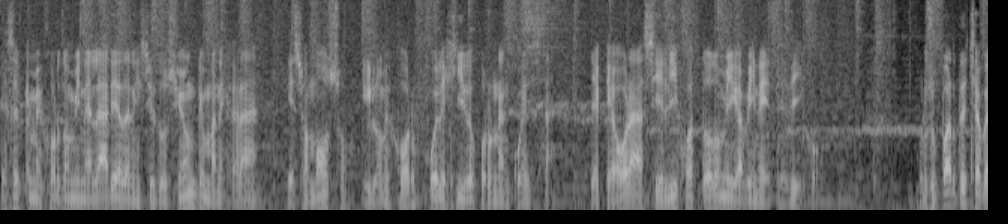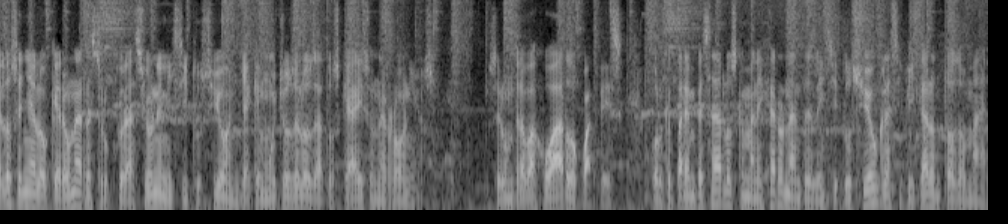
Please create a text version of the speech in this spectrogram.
Es el que mejor domina el área de la institución que manejará. Es famoso y lo mejor fue elegido por una encuesta, ya que ahora así elijo a todo mi gabinete, dijo. Por su parte, Chabelo señaló que era una reestructuración en la institución, ya que muchos de los datos que hay son erróneos. Será un trabajo arduo, cuates, porque para empezar los que manejaron antes la institución clasificaron todo mal.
